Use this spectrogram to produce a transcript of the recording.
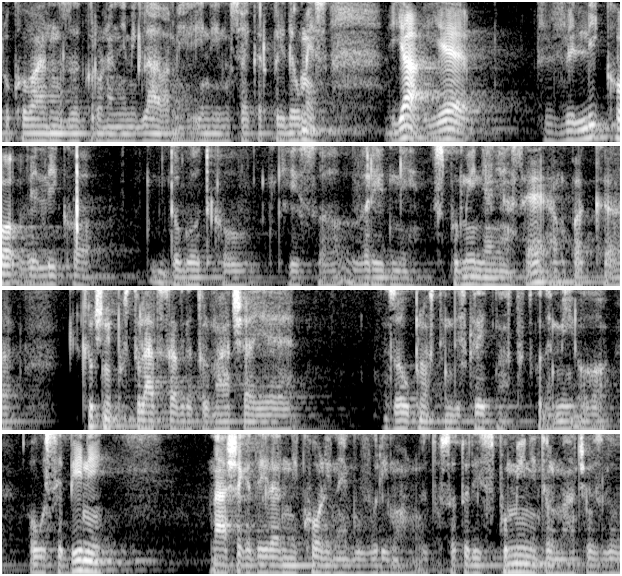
rokovanj z kronanimi glavami in, in vse, kar pride vmes. Ja, je veliko, veliko dogodkov, ki so vredni spominjanja se, ampak uh, ključni postulat vsakega tolmača je zaupnost in diskretnost. Tako da mi o, o vsebini našega dela nikoli ne govorimo. Zato so tudi spomini tolmačev zelo,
